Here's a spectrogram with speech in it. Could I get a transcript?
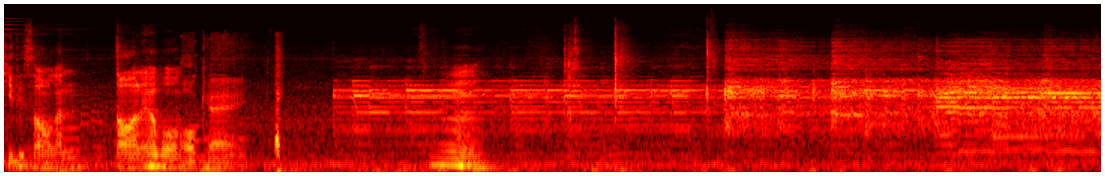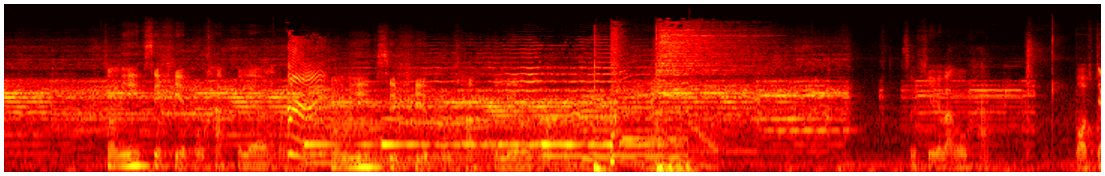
คลิปที่สองกันต่อเลยครับผม Okay. อืมตรงนี้เสียเขียดโอขัดไปแล้วนะครับ ตรงนี้เสียเขียดอกหักไปแล้วเสียเขียดกำลังโอขัดปลอบใจ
